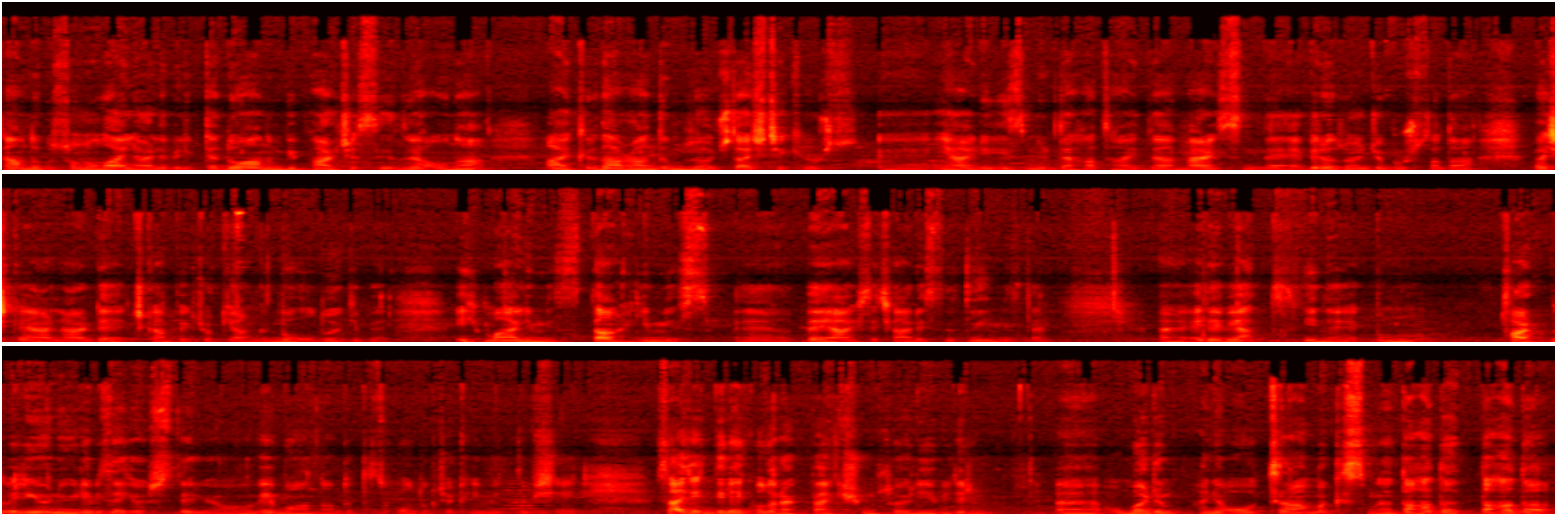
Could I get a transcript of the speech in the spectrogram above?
tam da bu son olaylarla birlikte doğanın bir parçasıyız ve ona aykırı davrandığımız ölçüde acı çekiyoruz. Ee, yani İzmir'de, Hatay'da, Mersin'de, biraz önce Bursa'da, başka yerlerde çıkan pek çok yangında olduğu gibi ihmalimiz, dahilimiz e, veya işte çaresizliğimizde. E, edebiyat yine bunu farklı bir yönüyle bize gösteriyor ve bu anlamda da oldukça kıymetli bir şey. Sadece dilek olarak belki şunu söyleyebilirim. Ee, Umarım hani o travma kısmına daha da daha da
